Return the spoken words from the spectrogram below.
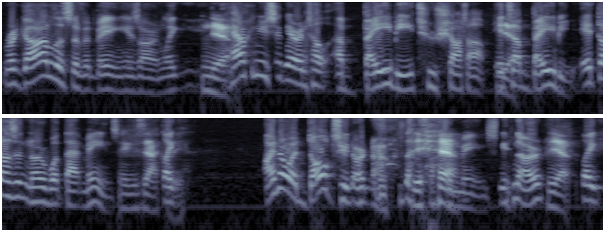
regardless of it being his own, like Yeah. how can you sit there and tell a baby to shut up? It's Yeah. a baby. It doesn't know what that means. Exactly. Like, I know adults who don't know what that Yeah. fucking means. You know, yeah. like,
